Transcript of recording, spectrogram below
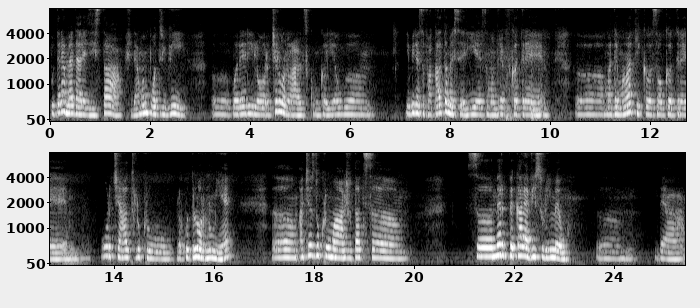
puterea mea de a rezista și de a mă împotrivi Uh, părerilor celorlalți, cum că eu uh, e bine să fac altă meserie, să mă îndrept către uh, matematică sau către orice alt lucru plăcut lor, nu mie. Acest lucru m-a ajutat să, să merg pe calea visului meu de a,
